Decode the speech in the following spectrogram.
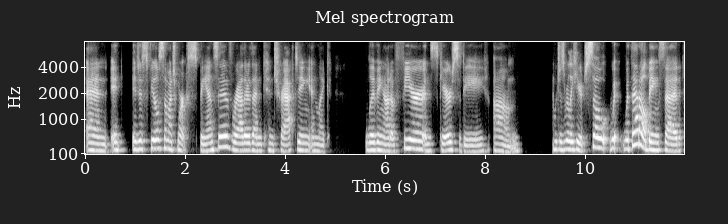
and it it just feels so much more expansive rather than contracting and like living out of fear and scarcity, um, which is really huge. So, with, with that all being said,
